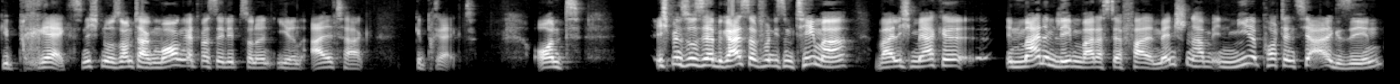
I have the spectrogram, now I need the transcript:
geprägt. Nicht nur Sonntagmorgen etwas erlebt, sondern ihren Alltag geprägt. Und ich bin so sehr begeistert von diesem Thema, weil ich merke, in meinem Leben war das der Fall. Menschen haben in mir Potenzial gesehen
